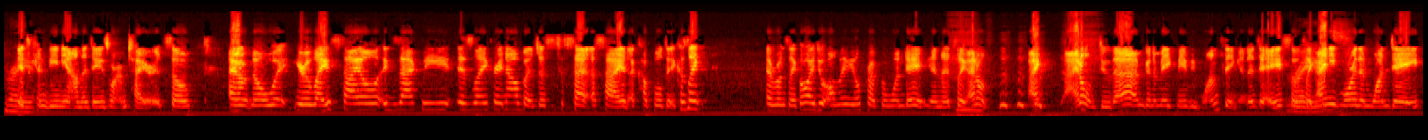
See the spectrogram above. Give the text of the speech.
Right. it's convenient on the days where I'm tired. So I don't know what your lifestyle exactly is like right now, but just to set aside a couple days, because like everyone's like, oh, I do all my meal prep in one day, and it's like I don't, I I don't do that. I'm gonna make maybe one thing in a day, so it's like I need more than one day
